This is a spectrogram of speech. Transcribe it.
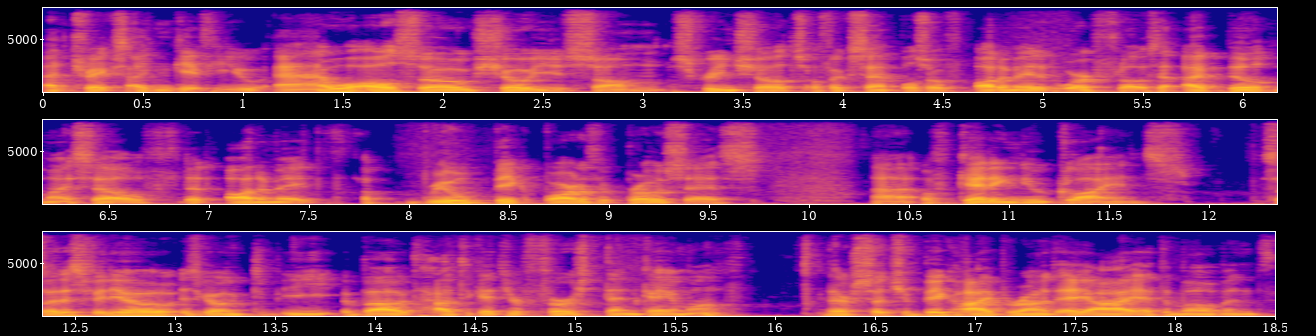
and tricks I can give you. And I will also show you some screenshots of examples of automated workflows that I built myself that automate a real big part of the process uh, of getting new clients. So this video is going to be about how to get your first 10k a month. There's such a big hype around AI at the moment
